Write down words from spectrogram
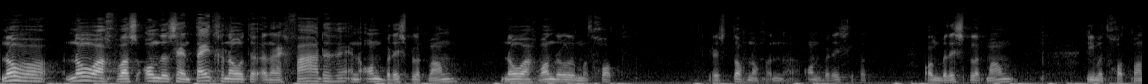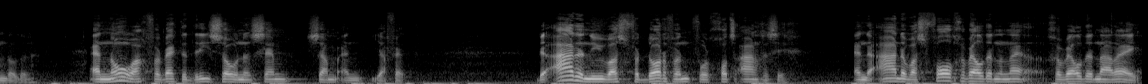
Noach was onder zijn tijdgenoten een rechtvaardige en onberispelijk man. Noach wandelde met God. Er is toch nog een onberispelijk, onberispelijk man die met God wandelde. En Noach verwekte drie zonen, Sem, Sam en Jafet. De aarde nu was verdorven voor Gods aangezicht. En de aarde was vol geweldenarij.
